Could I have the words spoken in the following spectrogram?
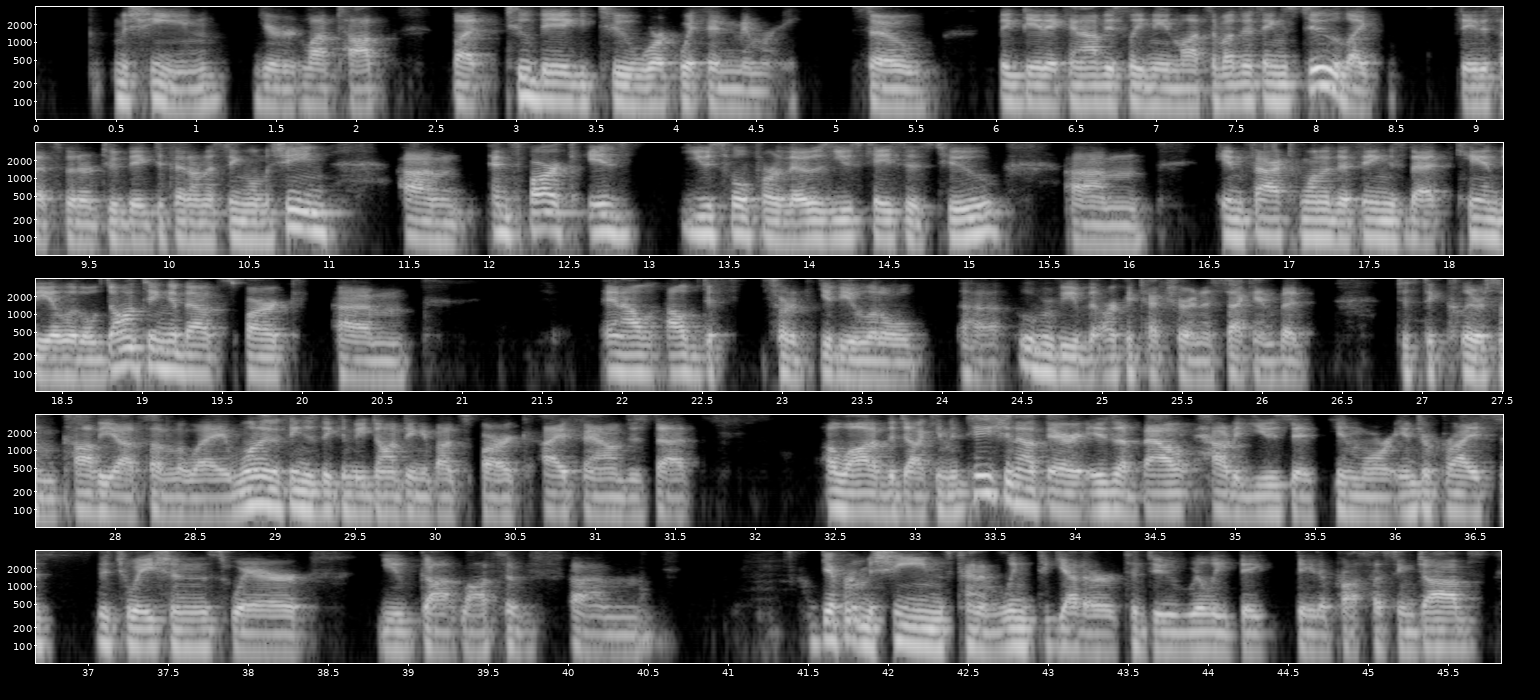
machine, your laptop, but too big to work within memory. So big data can obviously mean lots of other things too, like data sets that are too big to fit on a single machine. Um, and Spark is useful for those use cases too. Um, in fact, one of the things that can be a little daunting about Spark, um, and I'll, I'll sort of give you a little uh, overview of the architecture in a second, but just to clear some caveats out of the way, one of the things that can be daunting about Spark, I found, is that a lot of the documentation out there is about how to use it in more enterprise situations where you've got lots of um, different machines kind of linked together to do really big data processing jobs.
